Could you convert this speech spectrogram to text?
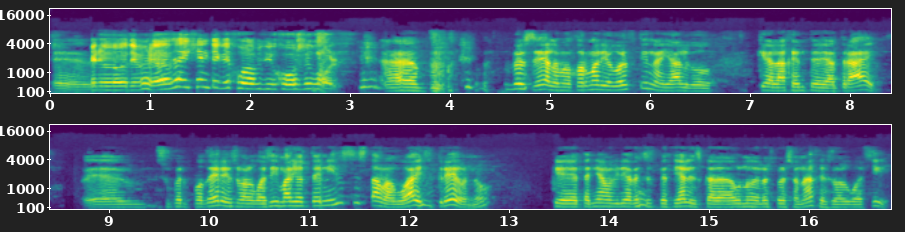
Eh, Pero de verdad hay gente que juega videojuegos de golf. eh, no sé, a lo mejor Mario Golf tiene ahí algo que a la gente atrae. Eh, superpoderes o algo así. Mario Tennis estaba guay, creo, ¿no? Que tenía habilidades especiales cada uno de los personajes o algo así.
